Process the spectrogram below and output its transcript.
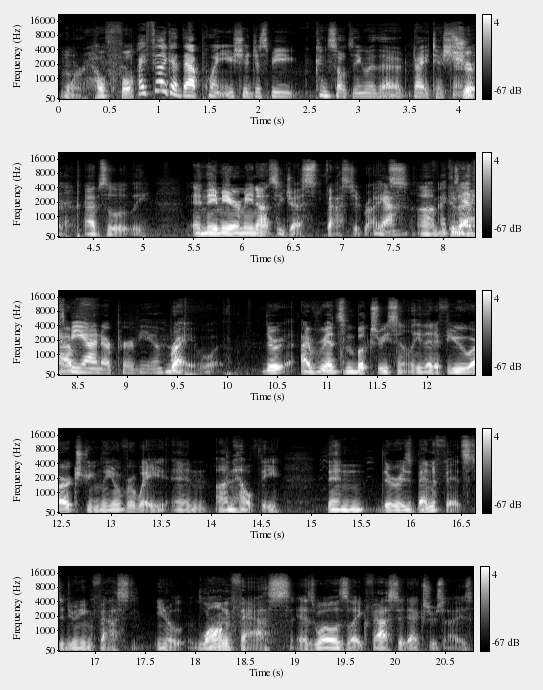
more healthful. I feel like at that point you should just be consulting with a dietitian. Sure, absolutely. and they may or may not suggest fasted rides. Yeah, um, I because think I, that's have beyond our purview. right. There, I've read some books recently that if you are extremely overweight and unhealthy, then there is benefits to doing fast, you know, long fasts as well as like fasted exercise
